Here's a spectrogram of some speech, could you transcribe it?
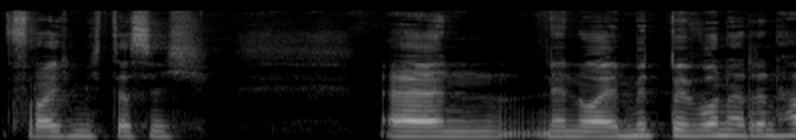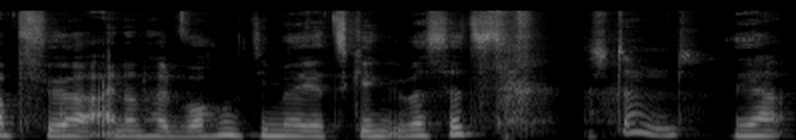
freue ich mich, dass ich eine neue Mitbewohnerin habe für eineinhalb Wochen, die mir jetzt gegenüber sitzt. Stimmt. Ja,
